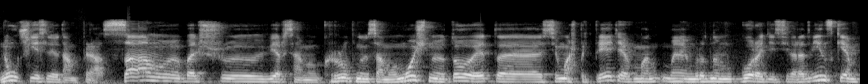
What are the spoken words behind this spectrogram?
Ну уж если там про самую большую верфь, самую крупную, самую мощную, то это Симаш предприятие в моем родном городе Северодвинске.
